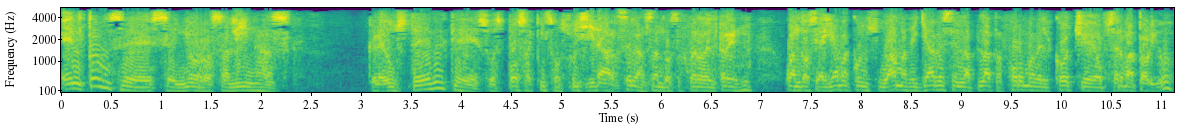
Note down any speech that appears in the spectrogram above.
Entonces, señor Rosalinas, ¿Cree usted que su esposa quiso suicidarse lanzándose fuera del tren cuando se hallaba con su ama de llaves en la plataforma del coche observatorio?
